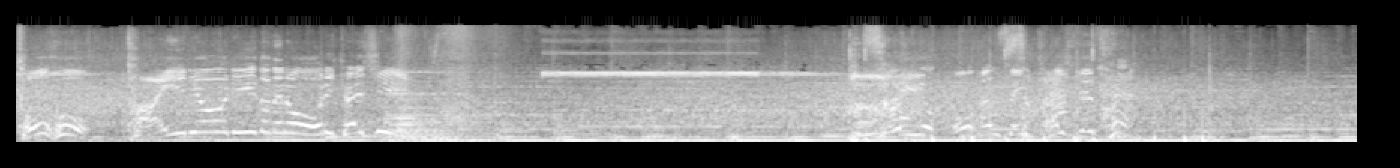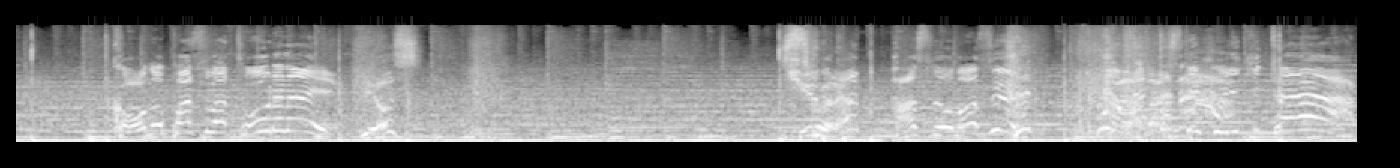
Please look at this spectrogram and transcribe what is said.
東方大量リードでの折り返し。いよいよ後半戦開始です。このパスは通らない。よし。キューバラパスを回す。かわして振り切った。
